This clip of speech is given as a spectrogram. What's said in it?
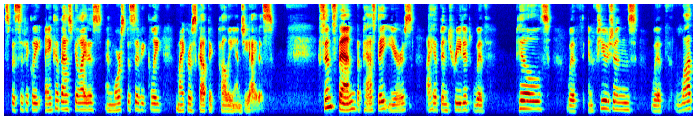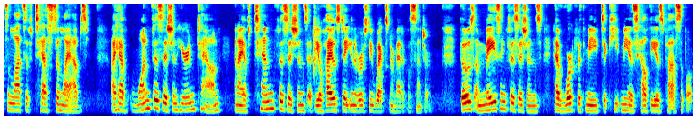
specifically vasculitis, and more specifically, microscopic polyangiitis. Since then, the past eight years, I have been treated with pills, with infusions, with lots and lots of tests and labs. I have one physician here in town, and I have 10 physicians at the Ohio State University Wexner Medical Center. Those amazing physicians have worked with me to keep me as healthy as possible.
